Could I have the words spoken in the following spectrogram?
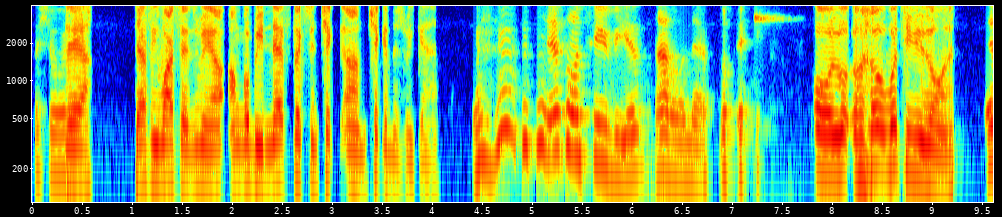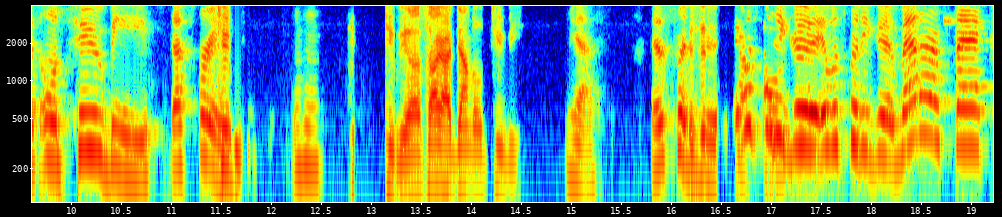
for sure. Yeah, definitely watch that. I'm gonna be Netflix and chick, um, chicken this weekend. it's on TV. It's not on Netflix. Oh, what TV is on? It's on Tubi. That's free. Tubi. Mm-hmm. Tubi. Uh, so I got download Tubi. Yes. It's pretty Is good. It, it was pretty good. It was pretty good. Matter of fact,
